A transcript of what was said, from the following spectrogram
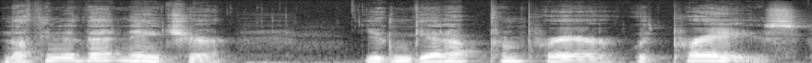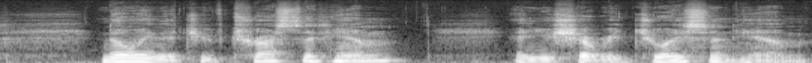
nothing of that nature, you can get up from prayer with praise, knowing that you've trusted Him and you shall rejoice in Him,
